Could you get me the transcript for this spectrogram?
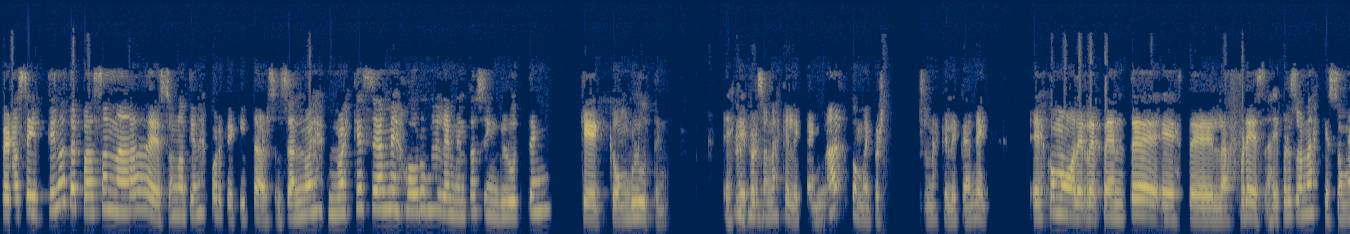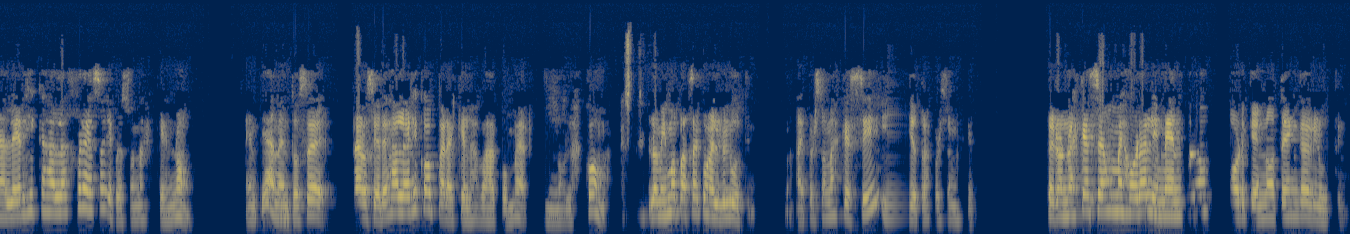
Pero si a ti no te pasa nada de eso, no tienes por qué quitarse. O sea, no es, no es que sea mejor un alimento sin gluten que con gluten. Es que hay personas que le caen mal, como hay personas que le caen bien es como de repente este, las fresas. Hay personas que son alérgicas a las fresas y hay personas que no. ¿Entiendes? Entonces, claro, si eres alérgico, ¿para qué las vas a comer? No las comas. Lo mismo pasa con el gluten. Hay personas que sí y otras personas que no. Pero no es que sea un mejor alimento porque no tenga gluten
